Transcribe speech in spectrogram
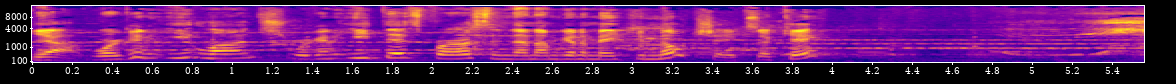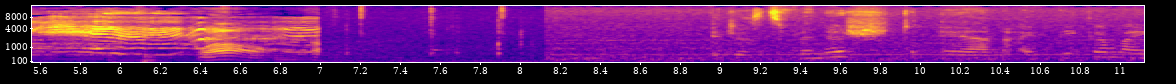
Yeah, we're gonna eat lunch. We're gonna eat this first and then I'm gonna make you milkshakes, okay? Wow. Just finished and I think I might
